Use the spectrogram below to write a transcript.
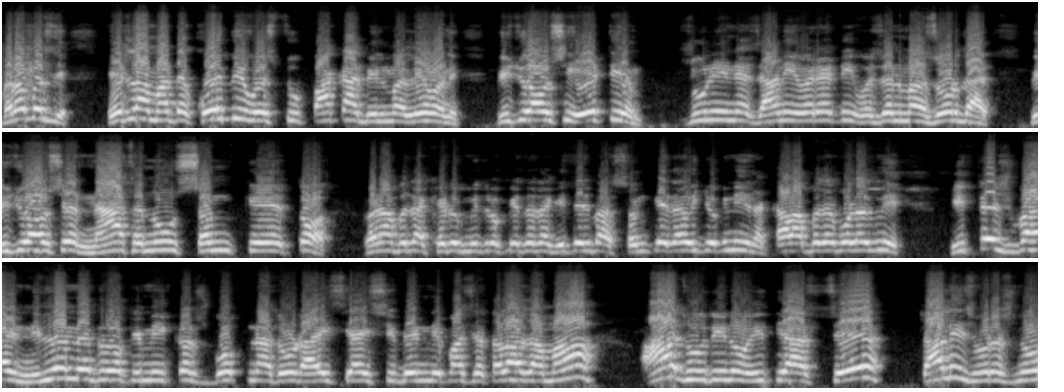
બરાબર છે? એટલા માટે કોઈ બી વસ્તુ પાકા બિલમાં લેવાની. બીજું આવશે એટીએમ. જૂની ને જાણી વેરાયટી વજનમાં જોરદાર. બીજું આવશે નાથનું સંકેતો. ઘણા બધા ખેડૂત મિત્રો કહેતા હતા કે હિતેશભાઈ, સંકેત આવી ગયો કે નહીં? કાળા બધા બોલે નહીં Hiteshbhai Neelam agro chemicals Gopnath road ICICI બેંકની પાસે તળાજામાં આજ સુધીનો ઇતિહાસ છે. ચાલીસ વર્ષનો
